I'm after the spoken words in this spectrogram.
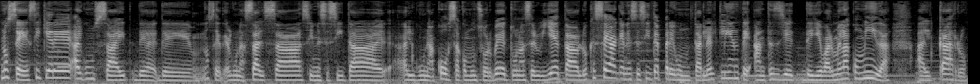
no sé, si quiere algún site de, no sé, de alguna salsa, si necesita alguna cosa como un sorbete, una servilleta, lo que sea que necesite preguntarle al cliente antes de llevarme la comida al carro.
